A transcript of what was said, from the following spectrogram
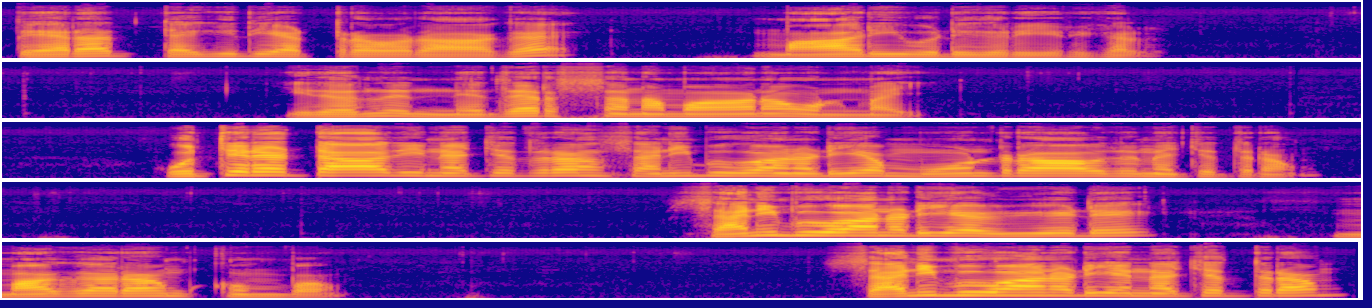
பெற தகுதியற்றவராக மாறிவிடுகிறீர்கள். இது வந்து நிதர்சனமான உண்மை. உத்திரட்டாதி நட்சத்திரம் சனி பகவானுடைய மூன்றாவது நட்சத்திரம். சனி பகவானுடைய வீடு மகரம் கும்பம். சனி பகவானுடைய நட்சத்திரம்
